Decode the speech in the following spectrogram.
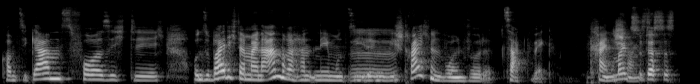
kommt sie ganz vorsichtig. Und sobald ich dann meine andere Hand nehme und sie Mhm. irgendwie streicheln wollen würde, zack, weg. Keine Meinst Chance. du, dass, es,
